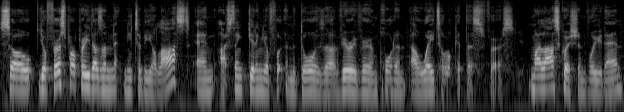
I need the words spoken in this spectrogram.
So your first property doesn't need to be your last, and I think getting your foot in the door is a very, very important uh, way to look at this first. My last question for you, Dan.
